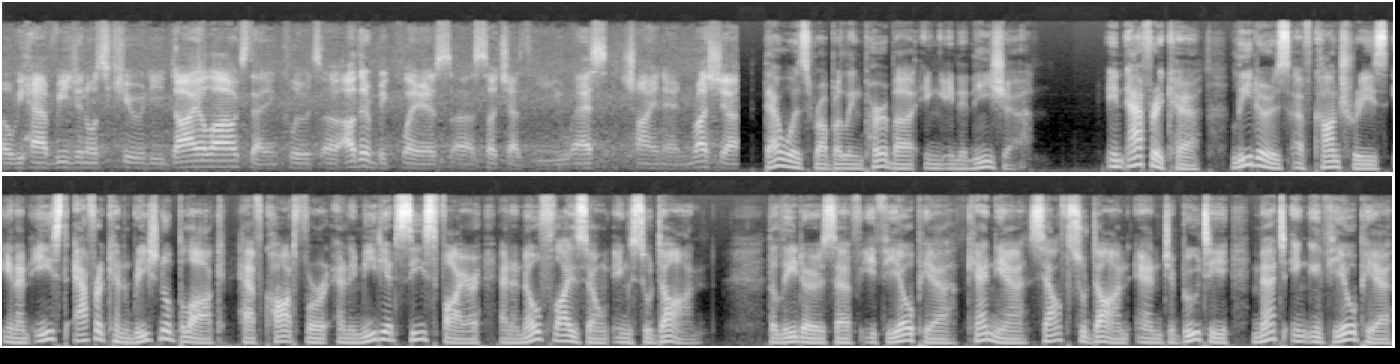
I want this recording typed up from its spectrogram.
uh, we have regional security dialogues that includes uh, other big players such as the US, China, and Russia. That was Roberlin Purba in Indonesia. In Africa, leaders of countries in an East African regional bloc have called for an immediate ceasefire and a no fly zone in Sudan. The leaders of Ethiopia, Kenya, South Sudan, and Djibouti met in Ethiopia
